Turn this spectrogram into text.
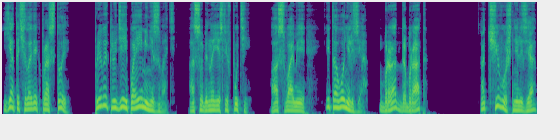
Я-то человек простой, привык людей по имени звать, особенно если в пути. А с вами и того нельзя, брат да брат». «Отчего ж нельзя?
